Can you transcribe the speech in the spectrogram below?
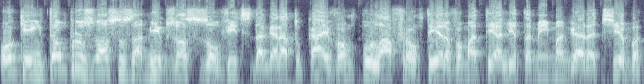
Ok, então para os nossos amigos, nossos ouvintes da Garatucai, vamos pular a fronteira, vamos até ali também Mangaratiba.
